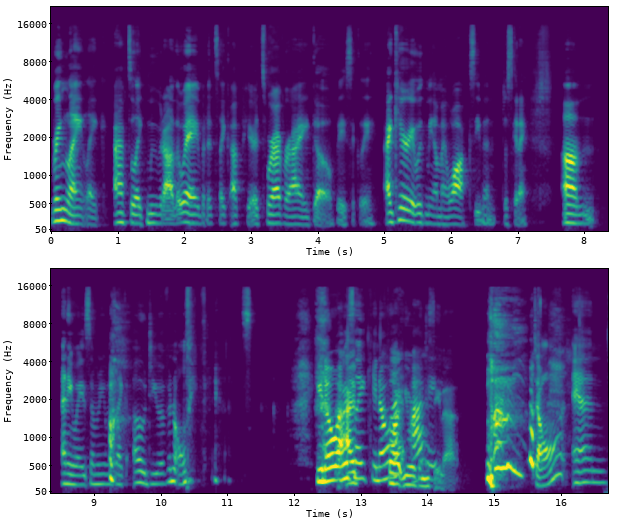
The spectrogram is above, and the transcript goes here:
ring light. Like I have to like move it out of the way, but it's like up here. It's wherever I go, basically. I carry it with me on my walks. Even just kidding. Um. Anyway, somebody was like, "Oh, do you have an OnlyFans?" You know what? I was I like, you know what? I thought you were going to say that. don't, and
